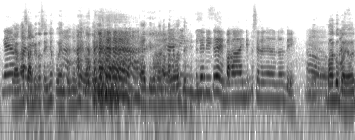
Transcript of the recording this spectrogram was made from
Ganun Kaya nga pa sabi rin. ko sa inyo, kwento nyo na eh. Okay. Kahit di ko pa Ah, napanood eh. Hindi dito eh, baka hindi pa sila nanonood eh. Oo. Bago ba yun?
